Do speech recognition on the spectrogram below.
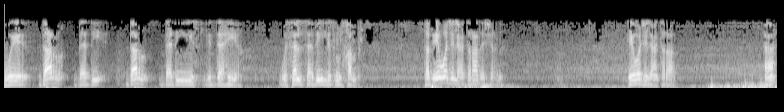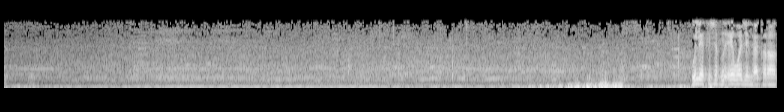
ودر بدي در بديس للداهية وسلسبيل لاسم الخمر. طب إيه وجه الاعتراض يا شيخنا؟ إيه وجه الاعتراض؟ ها؟ قول لي يا شيخنا إيه وجه الاعتراض؟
